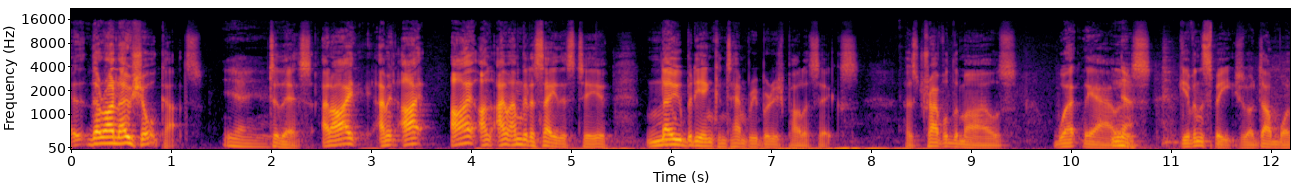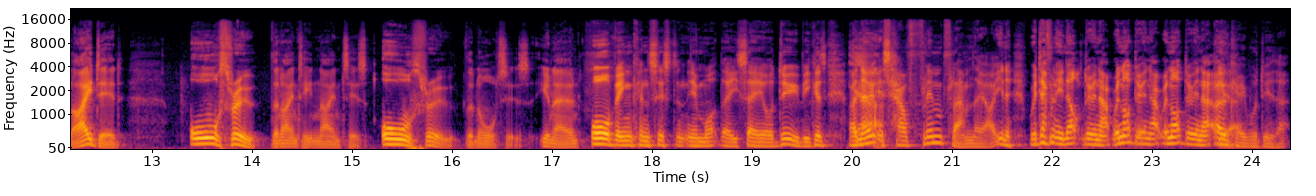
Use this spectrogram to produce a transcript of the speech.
uh, there are no shortcuts Yeah, yeah. to this, and I I mean I I I- I'm going to say this to you: nobody in contemporary British politics has travelled the miles, worked the hours, given the speeches, or done what I did. All through the 1990s, all through the noughties, you know, and or being consistent in what they say or do because I notice how flim flam they are. You know, we're definitely not doing that. We're not doing that. We're not doing that. Okay, we'll do that.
